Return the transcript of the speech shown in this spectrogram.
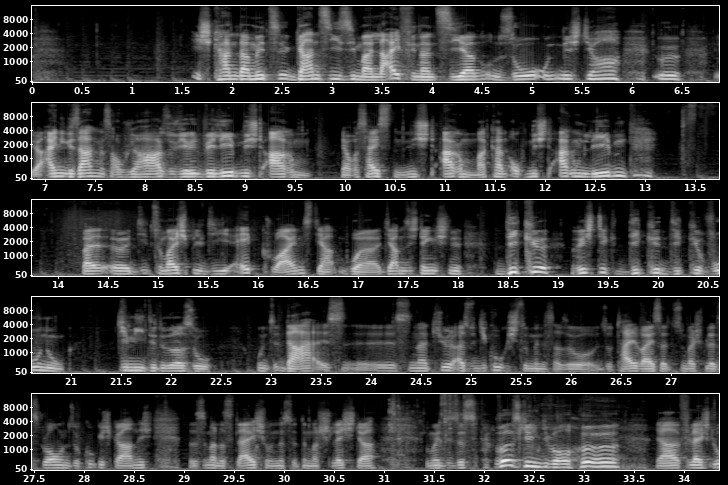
ich kann damit ganz easy mein Live finanzieren und so und nicht, ja, äh, ja einige sagen das auch, ja, also wir, wir leben nicht arm. Ja, was heißt nicht arm? Man kann auch nicht arm leben, weil äh, die zum Beispiel die Ape Crimes, die haben, die haben sich, denke ich, eine dicke, richtig dicke, dicke Wohnung gemietet oder so. Und da ist, ist natürlich, also die gucke ich zumindest, also so teilweise, also zum Beispiel Let's und so gucke ich gar nicht. Das ist immer das gleiche und das wird immer schlechter. Und wenn dieses, was ging die Woche? Ja, vielleicht,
